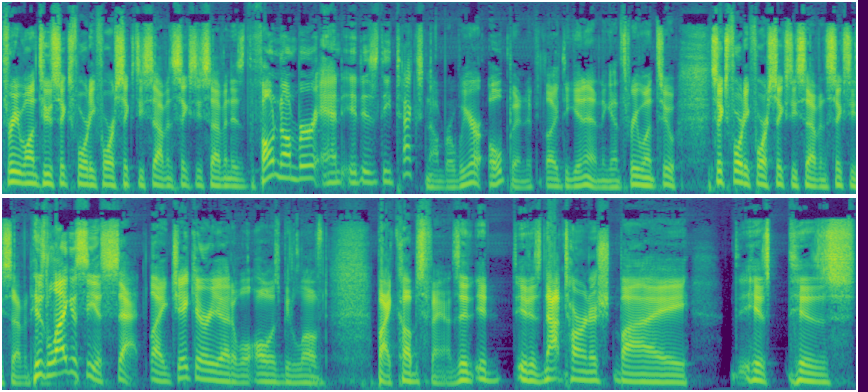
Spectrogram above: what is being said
312 644 6767 is the phone number, and it is the text number. We are open if you'd like to get in. Again, 312 644 6767. His legacy is set. Like Jake Arrieta will always be loved by Cubs fans. It, it, it is not tarnished by his his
